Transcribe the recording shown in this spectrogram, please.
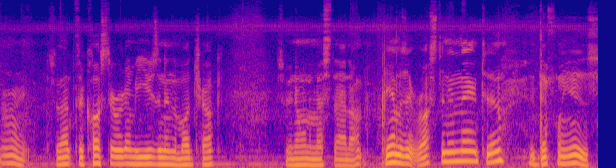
Alright, so that's the cluster we're going to be using in the mud truck. So we don't want to mess that up. Damn, is it rusting in there too? It definitely is.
